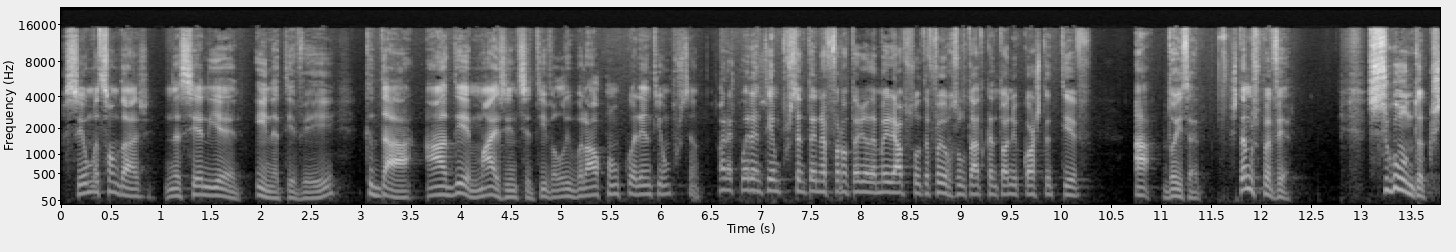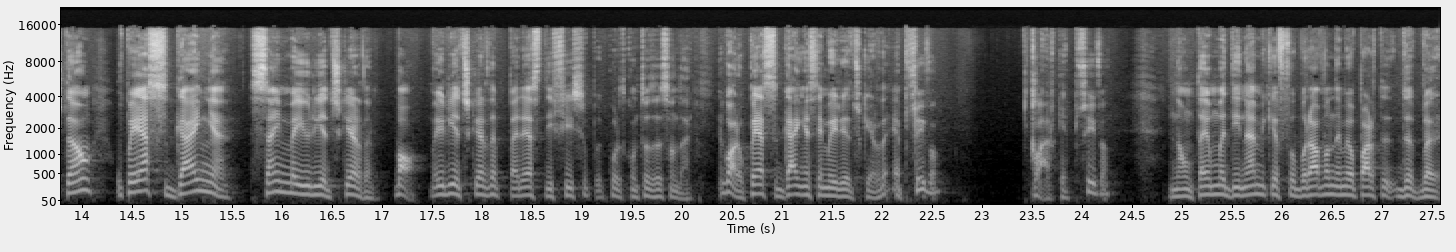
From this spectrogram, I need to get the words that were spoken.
saiu uma sondagem na CNN e na TVI que dá a AD mais iniciativa liberal com 41%. Ora, 41% é na fronteira da maioria absoluta. Foi o resultado que António Costa teve há dois anos. Estamos para ver. Segunda questão, o PS ganha sem maioria de esquerda. Bom, maioria de esquerda parece difícil, de acordo com todas as sondagens. Agora, o PS ganha sem maioria de esquerda? É possível. Claro que é possível. Não tem uma dinâmica favorável na maior parte de, de,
